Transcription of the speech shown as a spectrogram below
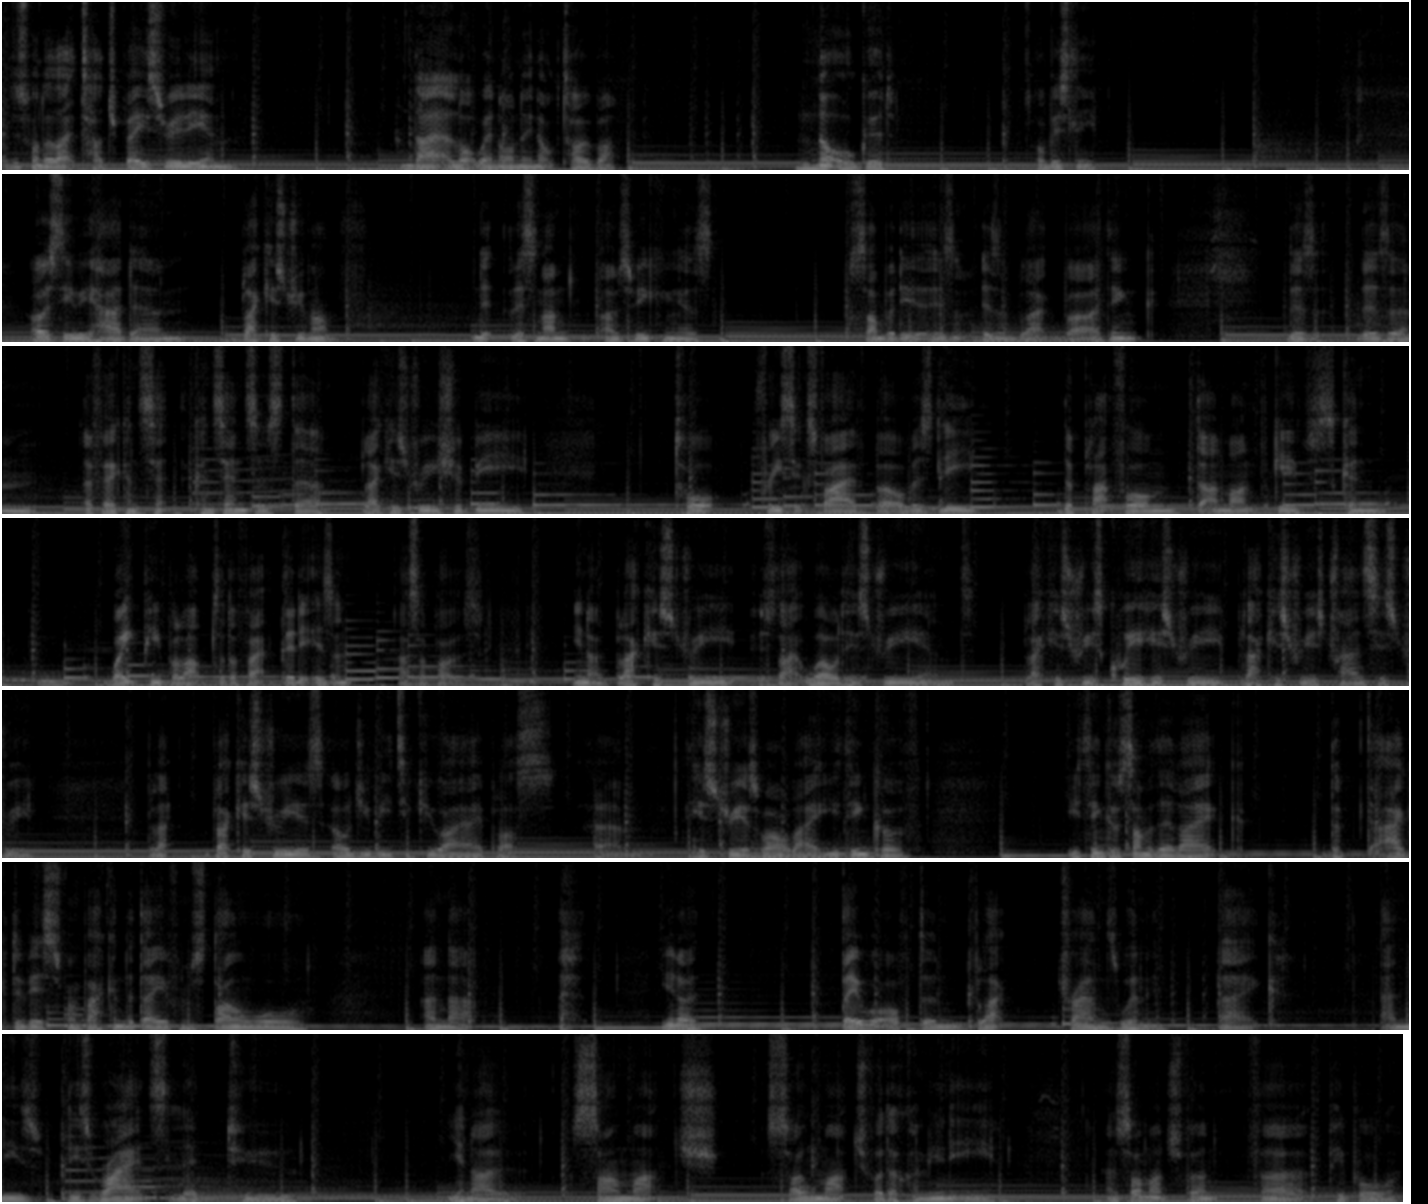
I just want to like touch base really, and that a lot went on in October. Not all good, obviously. Obviously, we had um, Black History Month listen, I'm I'm speaking as somebody that isn't isn't black, but I think there's there's um, a fair consensus that Black history should be taught 365, but obviously the platform that a month gives can wake people up to the fact that it isn't. I suppose, you know, Black history is like world history, and Black history is queer history. Black history is trans history. Black history is LGBTQIA plus um, history as well. Like you think of, you think of some of the like the, the activists from back in the day, from Stonewall, and that you know, they were often black trans women, like, and these these riots led to, you know, so much, so much for the community, and so much for for people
